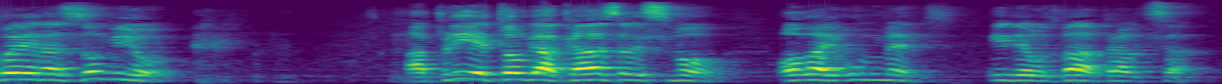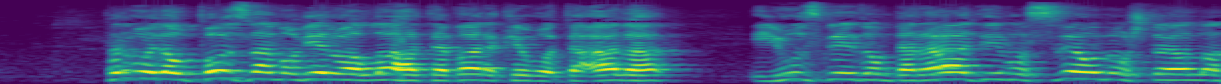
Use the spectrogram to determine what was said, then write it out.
ko je razumio, a prije toga kazali smo, ovaj ummet ide u dva pravca. Prvo je da upoznamo vjeru Allaha tabarake wa ta'ala i uzgledom da radimo sve ono što je Allah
